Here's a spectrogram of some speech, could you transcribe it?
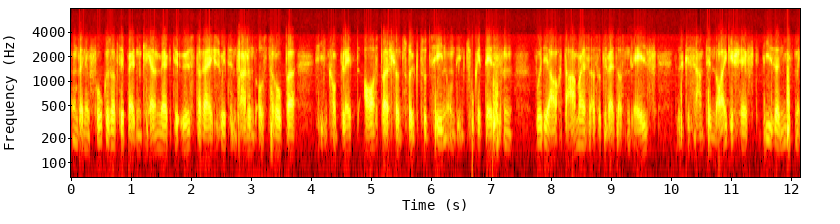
und einem Fokus auf die beiden Kernmärkte Österreich sowie Zentral- und Osteuropa sich komplett aus Deutschland zurückzuziehen und im Zuge dessen wurde ja auch damals, also 2011, das gesamte Neugeschäft dieser nicht mehr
